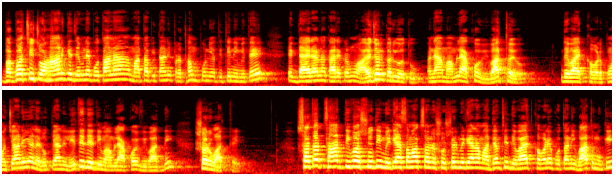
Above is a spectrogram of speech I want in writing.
ભગવતસિંહ ચૌહાણ કે જેમણે પોતાના માતા પિતાની પ્રથમ પુણ્યતિથિ નિમિત્તે એક ડાયરાના કાર્યક્રમનું આયોજન કર્યું હતું અને આ મામલે આખો વિવાદ થયો. દેવાયત ખબર પહોંચ્યા નહીં અને રૂપિયાની લીધી દેતી મામલે કોઈ વિવાદની શરૂઆત થઈ. સતત સાત દિવસ સુધી મીડિયા સમક્ષ અને સોશિયલ મીડિયાના માધ્યમથી દેવાયત ખબરે પોતાની વાત મૂકી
